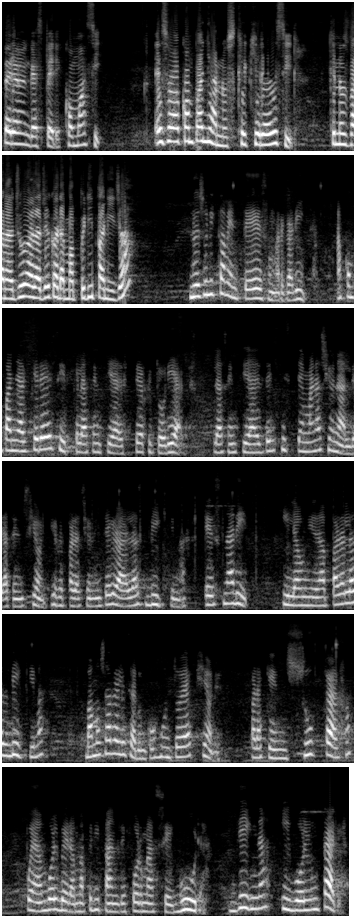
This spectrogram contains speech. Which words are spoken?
Pero venga, espere, ¿cómo así? ¿Eso de acompañarnos qué quiere decir? ¿Que nos van a ayudar a llegar a Mapiripanilla? No es únicamente eso, Margarita. Acompañar quiere decir que las entidades territoriales, las entidades del Sistema Nacional de Atención y Reparación Integral de las Víctimas, SNARIT, y la Unidad para las Víctimas, vamos a realizar un conjunto de acciones para que en su caso puedan volver a Mapiripán de forma segura, digna y voluntaria,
